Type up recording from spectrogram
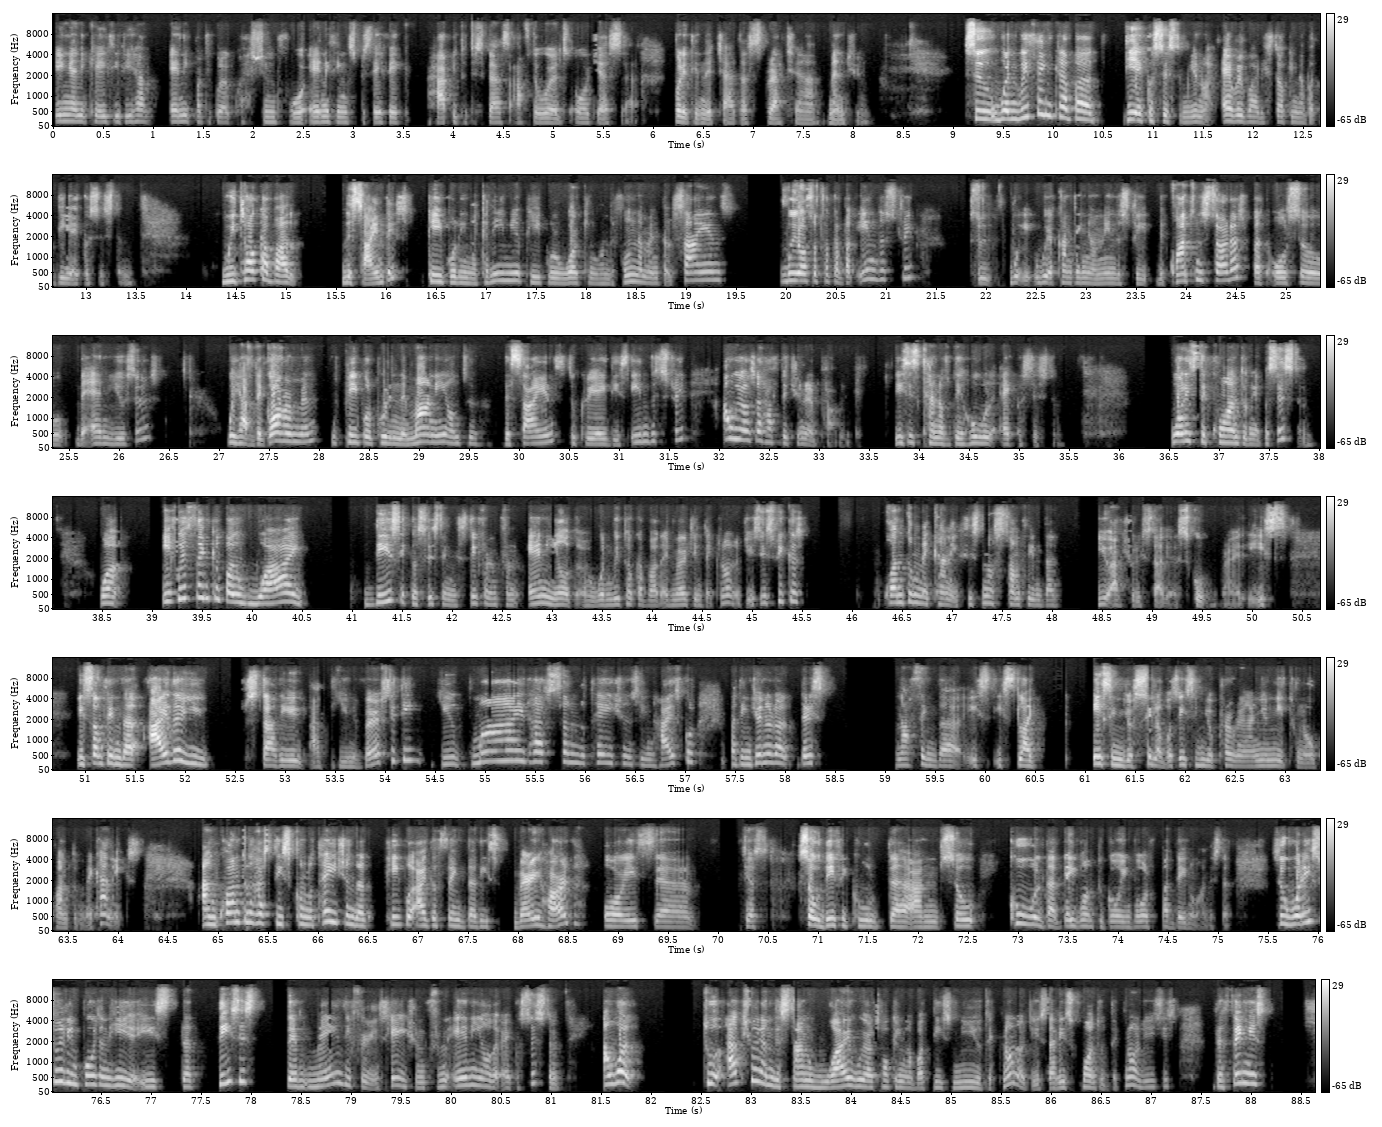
in any case, if you have any particular question for anything specific, happy to discuss afterwards or just uh, put it in the chat as Grazia mentioned. So when we think about the ecosystem, you know, everybody's talking about the ecosystem. We talk about the scientists, people in academia, people working on the fundamental science. We also talk about industry. So we, we are counting on industry, the quantum startups, but also the end users. We have the government, people putting the money onto the science to create this industry. And we also have the general public. This is kind of the whole ecosystem. What is the quantum ecosystem? Well, if we think about why this ecosystem is different from any other when we talk about emerging technologies, it's because quantum mechanics is not something that you actually study at school, right? It's, it's something that either you study at the university, you might have some notations in high school, but in general, there's nothing that is, is like is in your syllabus, is in your program, and you need to know quantum mechanics. And quantum has this connotation that people either think that is very hard or is uh, just so difficult uh, and so cool that they want to go involved, but they don't understand. So what is really important here is that this is the main differentiation from any other ecosystem. And what to actually understand why we are talking about these new technologies, that is quantum technologies, the thing is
